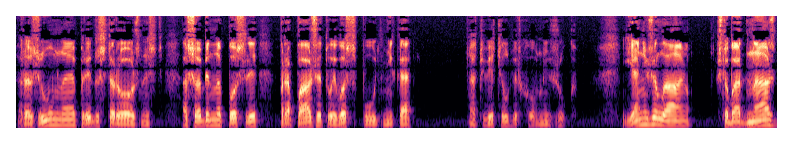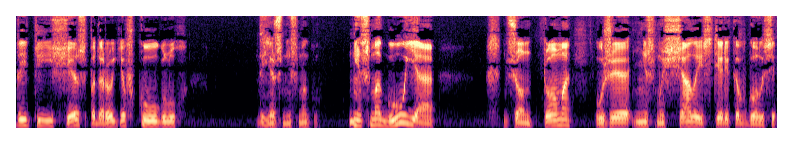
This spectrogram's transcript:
Разумная предосторожность, особенно после пропажи твоего спутника, — ответил Верховный Жук. — Я не желаю, чтобы однажды ты исчез по дороге в Куглух. Да я же не смогу. Не смогу я. Джон Тома уже не смущала истерика в голосе.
